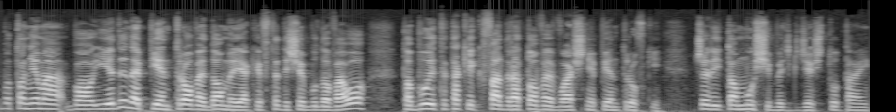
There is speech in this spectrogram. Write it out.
No bo to nie ma, bo jedyne piętrowe domy, jakie wtedy się budowało, to były te takie kwadratowe właśnie piętrówki. Czyli to musi być gdzieś tutaj.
